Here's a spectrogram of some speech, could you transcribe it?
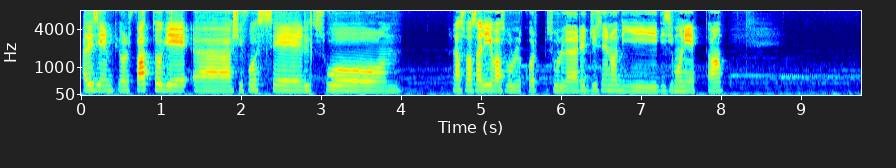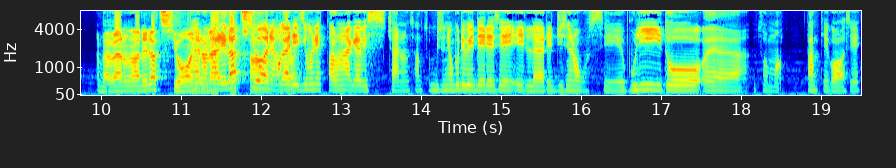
Ad esempio, il fatto che eh, ci fosse il suo, la sua saliva sul, corp- sul reggiseno di, di Simonetta Beh, avevano una relazione. Era una relazione, magari cioè. Simonetta non è che avesse. Cioè, nel senso, bisogna pure vedere se il reggiseno fosse pulito, eh, insomma, tante cose.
